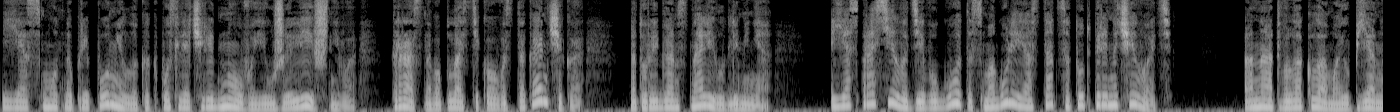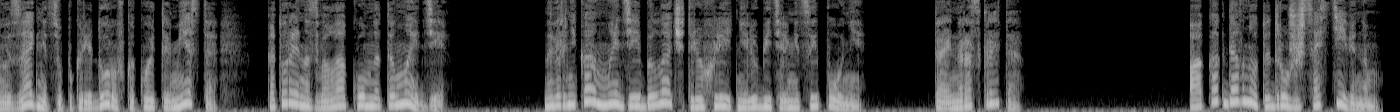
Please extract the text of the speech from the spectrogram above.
Я смутно припомнила, как после очередного и уже лишнего красного пластикового стаканчика, который Ганс налил для меня, я спросила Деву Гота, смогу ли я остаться тут переночевать. Она отволокла мою пьяную задницу по коридору в какое-то место, которое назвала комната Мэдди — Наверняка Мэдди и была четырехлетней любительницей пони. Тайна раскрыта. «А как давно ты дружишь со Стивеном?»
